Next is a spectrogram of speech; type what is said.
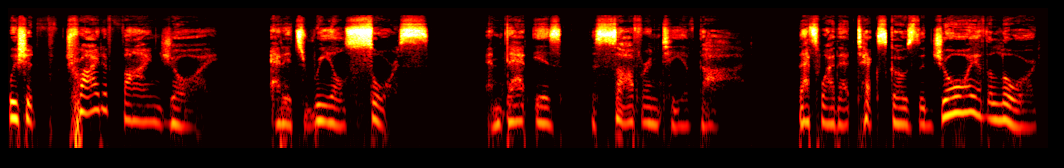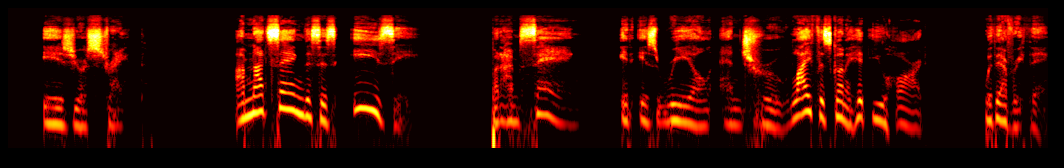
We should f- try to find joy at its real source, and that is the sovereignty of God. That's why that text goes, The joy of the Lord is your strength. I'm not saying this is easy, but I'm saying it is real and true. Life is going to hit you hard with everything.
